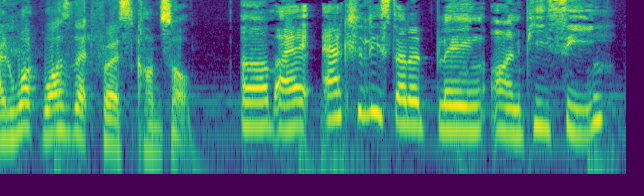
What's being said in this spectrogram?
And what was that first console? Um, I actually started playing on PC.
